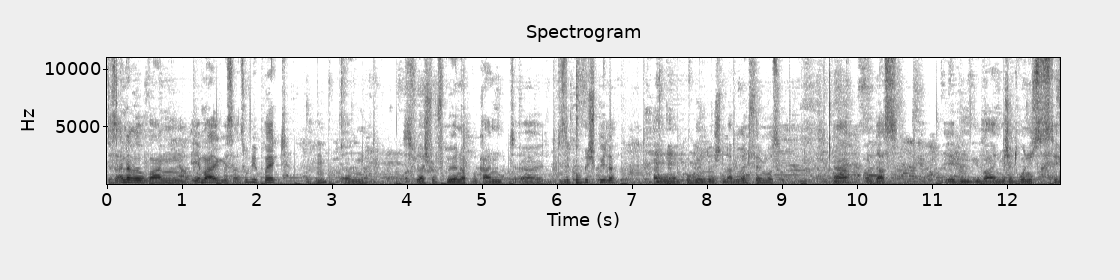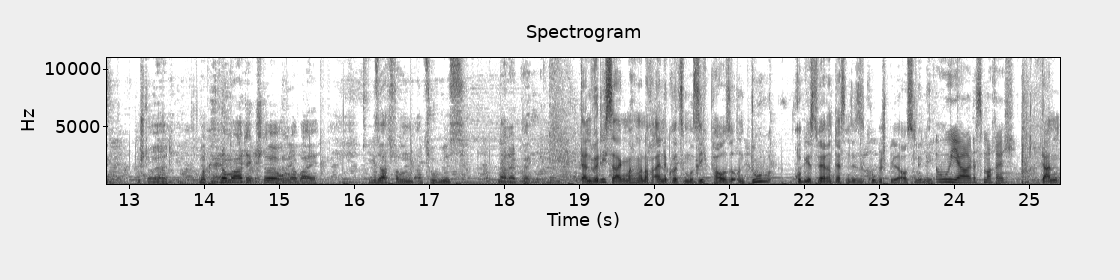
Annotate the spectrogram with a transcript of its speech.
das andere war ein ehemaliges Azubi-Projekt. Ähm, ist vielleicht von früher noch bekannt, äh, diese Kugelspiele, wo man Kugeln durch ein Labyrinth filmen muss. Ja, und das eben über ein mechatronisches System gesteuert. Mit Okay. Pneumatik, Steuerung dabei. Wie gesagt, von Azubis mal ein Projekt gegeben. Dann würde ich sagen, machen wir noch eine kurze Musikpause und du probierst währenddessen dieses Kugelspiel aus, Lilly. Oh ja, das mache ich. Dann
